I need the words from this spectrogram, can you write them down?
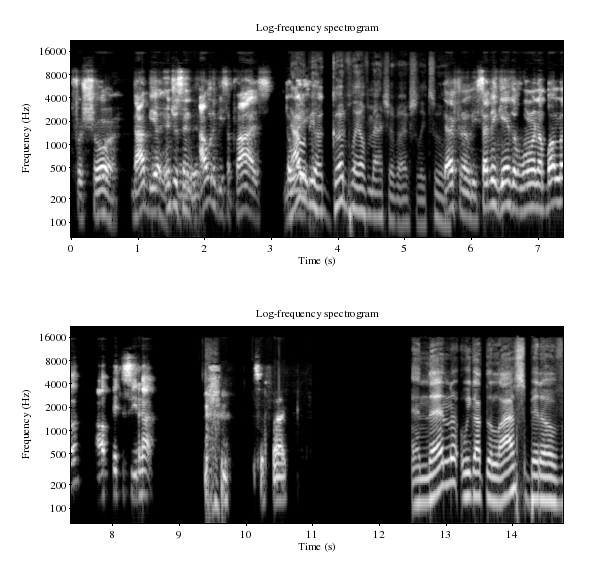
For sure. That'd be an interesting. I wouldn't be surprised. That way would be a good playoff matchup, actually, too. definitely seven games of Warren and Butler. I'll pick to see that. It's a fact. And then we got the last bit of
